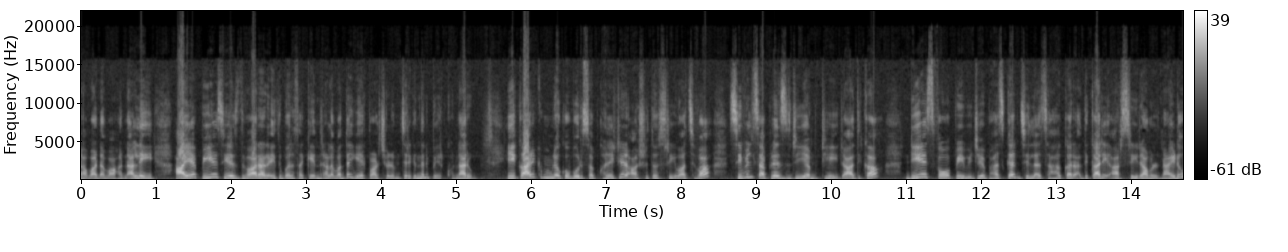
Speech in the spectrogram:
రవాణా వాహనాల్ని ఆయా పీఎస్ఈఎస్ ద్వారా రైతు భరోసా కేంద్రాల వద్ద ఏర్పాటు చేయడం జరిగిందని పేర్కొన్నారు. ఈ కార్యక్రమంలో Kovvur sub collector Ashutosh Srivastava civil supplies DMT Radhika DSO P Vijayabhaskar జిల్లా సహకార అధికారి R Sriramulu Naidu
